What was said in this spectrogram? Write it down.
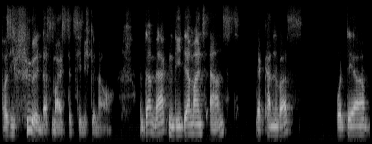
aber sie fühlen das meiste ziemlich genau. Und da merken die, der meint's ernst, der kann was und der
